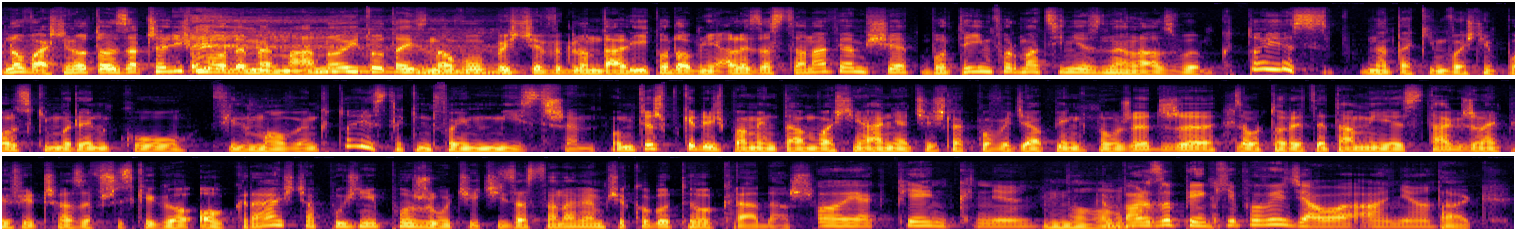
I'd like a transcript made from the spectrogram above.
no właśnie, no to zaczęliśmy od MMA, no i tutaj znowu byście wyglądali podobnie, ale zastanawiam się, bo tej informacji nie znalazłem. Kto jest na takim właśnie polskim rynku filmowym? Kto jest takim twoim mistrzem? Bo mi też kiedyś pamiętam, właśnie Ania Cieślak powiedziała piękną rzecz, że z autorytetami jest tak, że najpierw trzeba ze wszystkiego okraść, a później porzucić. I zastanawiam się, kogo ty okradasz. O, jak pięknie. No. Bardzo pięknie powiedziała Ania. Tak.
